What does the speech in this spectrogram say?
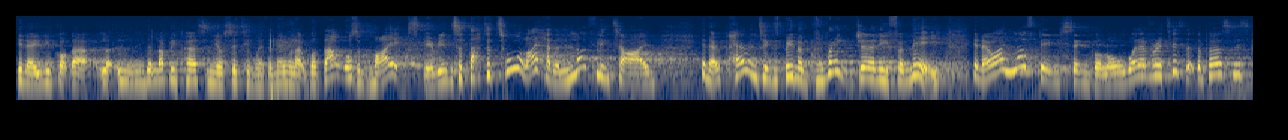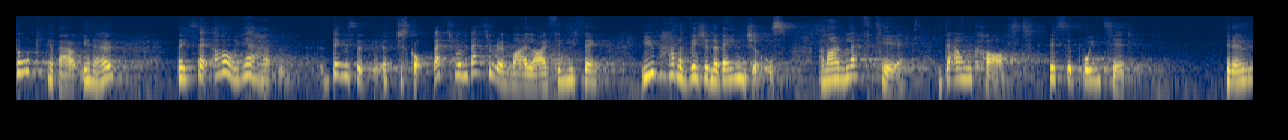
you know, you've got that, the lovely person you're sitting with, and they were like, well, that wasn't my experience of that at all. I had a lovely time. You know, parenting's been a great journey for me. You know, I love being single or whatever it is that the person is talking about, you know. They say, oh, yeah, things have just got better and better in my life. And you think, you've had a vision of angels, and I'm left here downcast, disappointed. You know,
